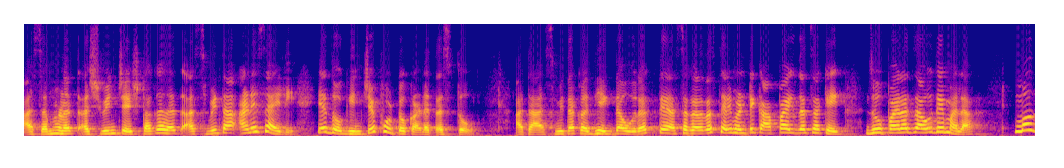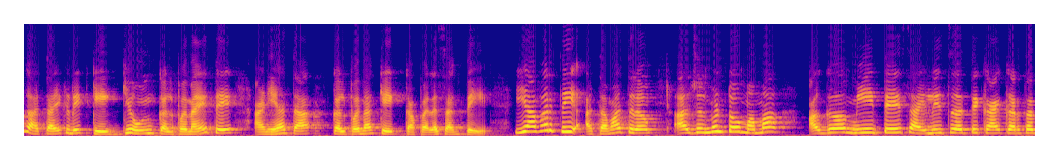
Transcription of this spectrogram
असं म्हणत अश्विन चेष्टा करत अस्मिता आणि सायली या दोघींचे फोटो काढत असतो. आता अस्मिता कधी एकदा उरकते असं करत असते आणि म्हणते कापा एकदाचा केक झोपायला जाऊ दे मला. मग आता इकडे केक घेऊन कल्पना येते आणि आता कल्पना केक कापायला सांगते. यावरती आता मात्र अर्जुन म्हणतो मम्मा अगं मी ते सायलीचं ते काय करतात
